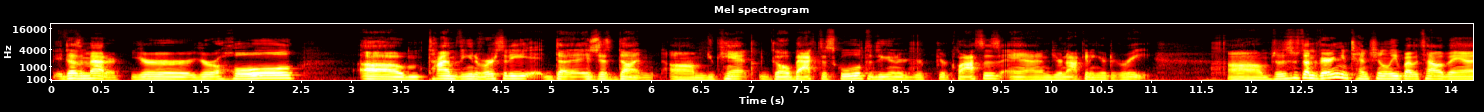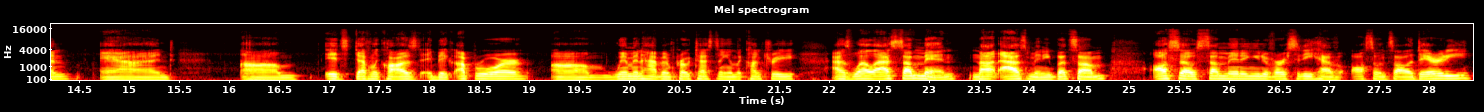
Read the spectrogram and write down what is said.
it doesn't matter. Your your whole um, time at the university is just done. Um, you can't go back to school to do your, your, your classes, and you're not getting your degree. Um, so this was done very intentionally by the Taliban, and um, it's definitely caused a big uproar. Um, women have been protesting in the country, as well as some men, not as many, but some. Also, some men in university have also, in solidarity,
